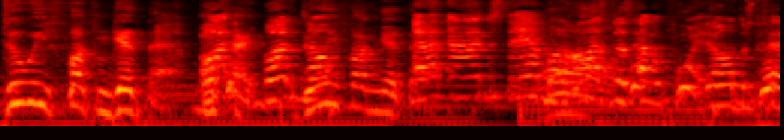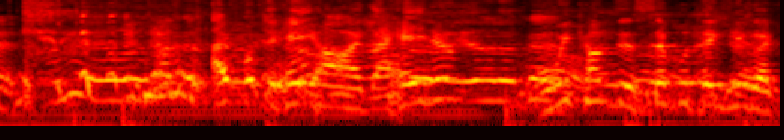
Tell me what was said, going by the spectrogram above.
Do we fucking get that? But- okay, but do no- we fucking get that? I understand, but Oh. Hans does have a point. It all depends. it does. I fucking hate Hans. I hate him. When we come to the simple things, he's like,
